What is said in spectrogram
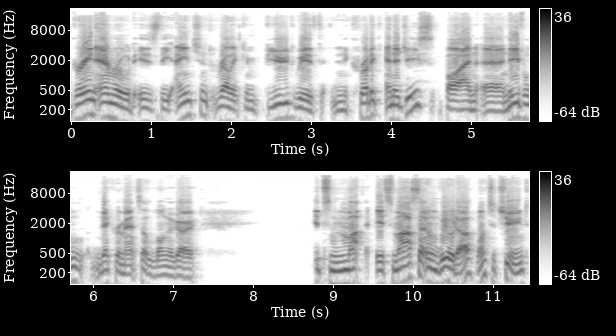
green emerald is the ancient relic imbued with necrotic energies by an, uh, an evil necromancer long ago. Its ma- its master and wielder, once attuned,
